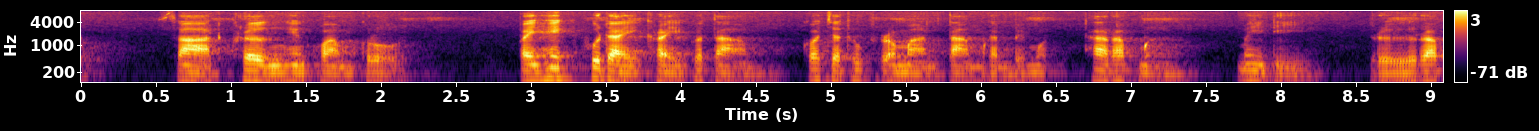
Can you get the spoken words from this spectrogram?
ธสาดเพลิงแห่งความโกรธ ไปให้ผู้ใดใครก็ตาม ก็จะทุกข์ทรมานตามกันไปหมด ถ้ารับมือไม่ดี หรือรับ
